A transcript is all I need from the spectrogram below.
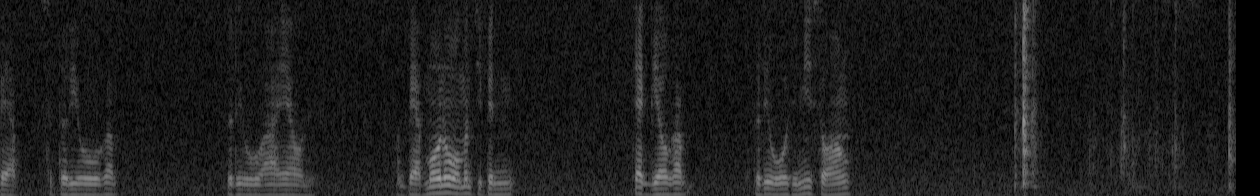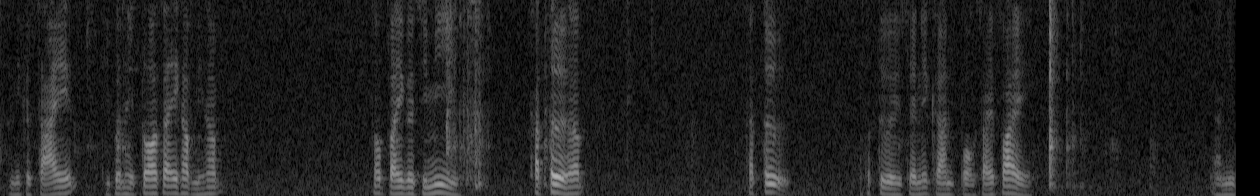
แบบสเตอริโอครับสเตอริโอ RL นี่แบบโมโนมันสิเป็น แยกเดียวครับสตอริโอสิมีสองอันนี้ก็สายที่เพิ่นให้ต่อใส่ครับนี่ครับ ต่อไปก็สิมีคัตเตอร์ครับคัตเตอร์คัตเตอร์ใช้ในการปอกสายไฟ อันนี้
